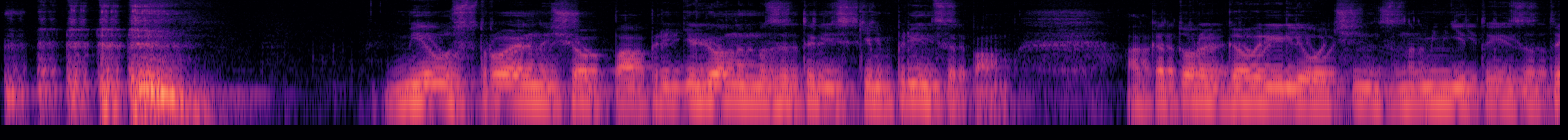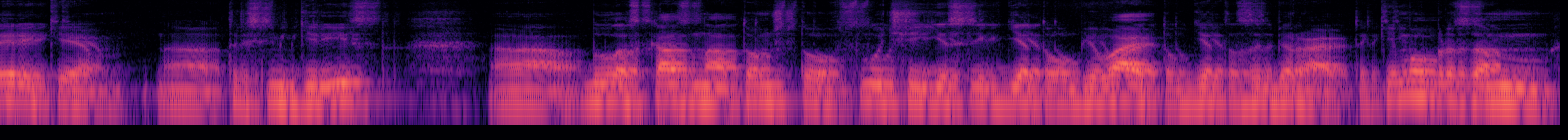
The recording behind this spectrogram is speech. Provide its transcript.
Мир устроен еще по определенным эзотерическим принципам, о которых говорили очень знаменитые эзотерики, а, Трисмегерист, было сказано о том, что в случае, если где-то убивают, то где-то забирают. Таким образом,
